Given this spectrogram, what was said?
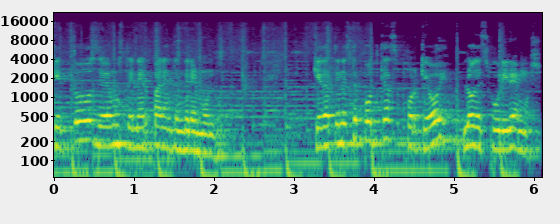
que todos debemos tener para entender el mundo. Quédate en este podcast porque hoy lo descubriremos.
